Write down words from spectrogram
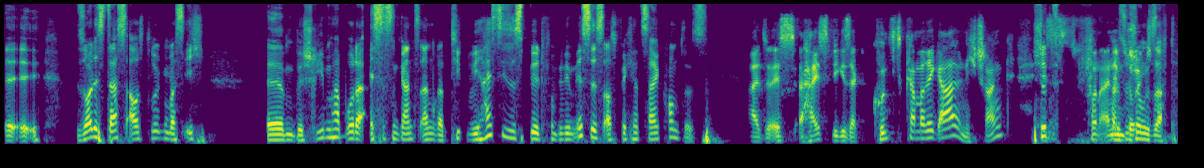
äh, äh, soll es das ausdrücken, was ich ähm, beschrieben habe, oder ist es ein ganz anderer Titel? Wie heißt dieses Bild? Von wem ist es? Aus welcher Zeit kommt es? Also es heißt, wie gesagt, Kunstkammerregal, nicht Schrank. Stimmt. Es ist von einem Hast du schon gesagt.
